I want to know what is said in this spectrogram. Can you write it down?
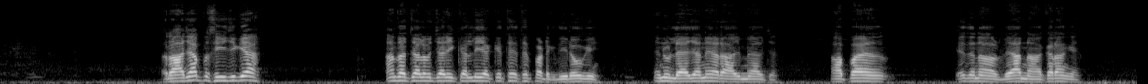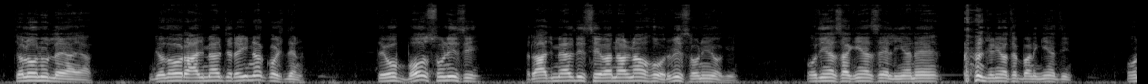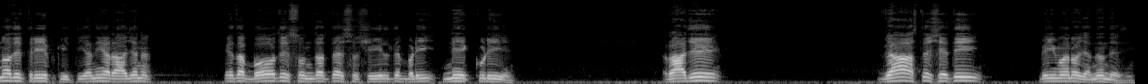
ਰਾਜਾ ਪਸੀਜ ਗਿਆ। ਆਂਦਾ ਚੱਲ ਵਿਚਾਰੀ ਇਕੱਲੀ ਆ, ਕਿੱਥੇ ਇੱਥੇ ਭਟਕਦੀ ਰਹੂਗੀ? ਇਹਨੂੰ ਲੈ ਜਾਂਦੇ ਆ ਰਾਜ ਮਹਿਲ 'ਚ। ਆਪਾਂ ਇਹਦੇ ਨਾਲ ਵਿਆਹ ਨਾ ਕਰਾਂਗੇ। ਚਲੋ ਉਹਨੂੰ ਲੈ ਆਇਆ। ਜਦੋਂ ਉਹ ਰਾਜ ਮਹਿਲ 'ਚ ਰਹੀ ਨਾ ਕੁਝ ਦਿਨ, ਤੇ ਉਹ ਬਹੁਤ ਸੋਹਣੀ ਸੀ। ਰਾਜ ਮਹਿਲ ਦੀ ਸੇਵਾ ਨਾਲ ਨਾ ਉਹ ਹੋਰ ਵੀ ਸੋਹਣੀ ਹੋ ਗਈ। ਉਹਦੀਆਂ ਸਗੀਆਂ ਸਹੇਲੀਆਂ ਨੇ ਜਿਹੜੀਆਂ ਉੱਥੇ ਬਣ ਗਈਆਂ ਸੀ, ਉਹਨਾਂ ਦੀ ਤਾਰੀਫ ਕੀਤੀ। ਜਾਂਦੀਆਂ ਰਾਜਨ, ਇਹ ਤਾਂ ਬਹੁਤ ਹੀ ਸੁੰਦਰ ਤੇ ਸੁਸ਼ੀਲ ਤੇ ਬੜੀ ਨੇਕ ਕੁੜੀ ਹੈ ਰਾਜੇ ਵਿਆਹ ਵਾਸਤੇ ਛੇਤੀ ਬੇਈਮਾਨ ਹੋ ਜਾਂਦੇ ਹੁੰਦੇ ਸੀ।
